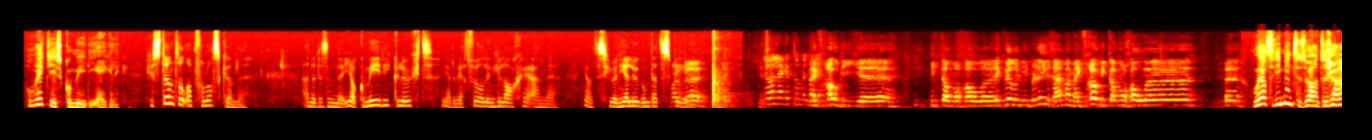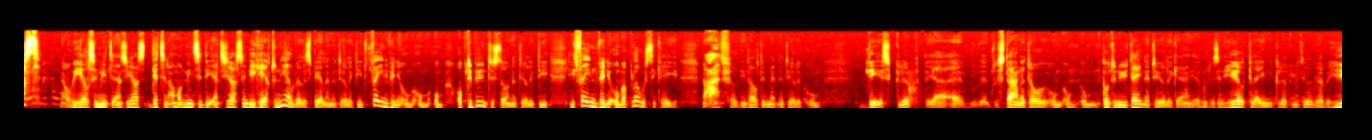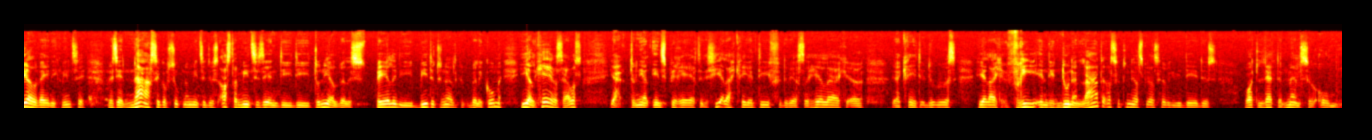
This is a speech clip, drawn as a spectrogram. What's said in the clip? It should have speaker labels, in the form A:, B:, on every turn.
A: Hoe heet je comedie eigenlijk?
B: Gestuntel op verloskunde. En dat is een eh, ja, comedie, klucht. Ja, er werd veel in gelachen. En uh, ja, het is gewoon heel leuk om dat te spelen. Maar,
C: uh, ja, leg het dan
D: mijn vrouw die, uh, die kan nogal, uh, ik wil u niet beledigen, maar mijn vrouw die kan nogal...
A: Hoe helpt die mensen zo enthousiast?
E: Nou, wie heel zijn mensen enthousiast? Dit zijn allemaal mensen die enthousiast zijn, die geen toneel willen spelen natuurlijk. Die het fijn vinden om, om, om op de bühne te staan natuurlijk. Die, die het fijn vinden om applaus te krijgen. Maar het valt niet altijd met natuurlijk om deze club ja, uh, staan het om, om, om continuïteit natuurlijk. Hè. Goed, we zijn een heel kleine club natuurlijk, we hebben heel weinig mensen. We zijn naast op zoek naar mensen. Dus als er mensen zijn die, die toneel willen spelen, die bieden toneel willen komen, heel graag zelfs. Ja, toneel inspireert, het is heel erg creatief, de is er heel erg, uh, ja, creatief, was heel erg vrij in het doen en laten als de toneelspelers, heb ik het idee. Dus wat let de mensen om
